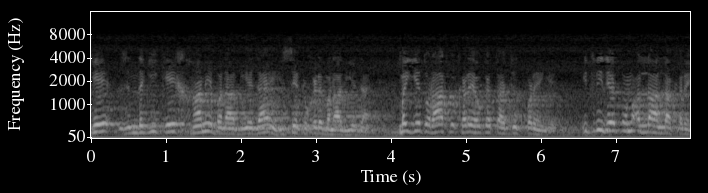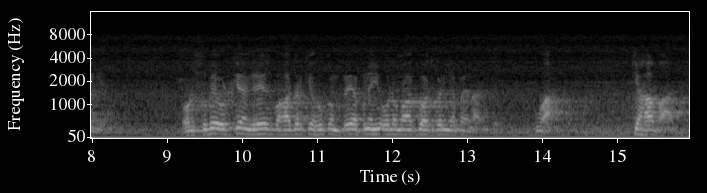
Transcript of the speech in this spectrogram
कि ज़िंदगी के खाने बना दिए जाएँ, हिस्से टुकड़े बना दिए जाएँ। भाई ये तो रात को खड़े होकर तहजद पढ़ेंगे। इतनी देर तो हम अल्लाह अल्लाह करेंगे। और सुबह उठ के अंग्रेज़ बहादुर के हुक्म पे अपने ही ओलमा को हथकड़ियाँ पहनाएँगे। वाह, क्या बात।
